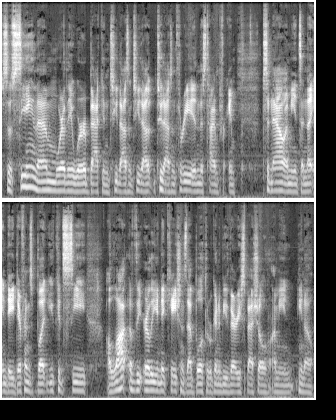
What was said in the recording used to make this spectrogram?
so seeing them where they were back in 2000, 2000 2003 in this time frame to now, I mean, it's a night and day difference, but you could see a lot of the early indications that both were going to be very special. I mean, you know,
